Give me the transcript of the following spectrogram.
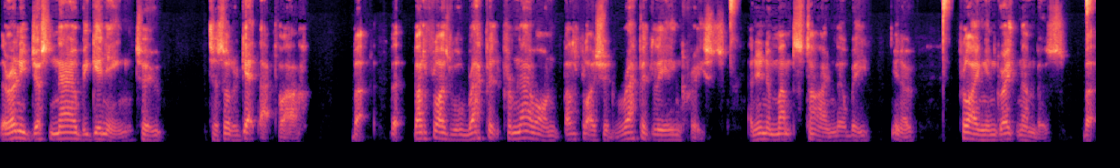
they're only just now beginning to to sort of get that far. But but butterflies will rapid from now on. Butterflies should rapidly increase, and in a month's time they'll be you know flying in great numbers. But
